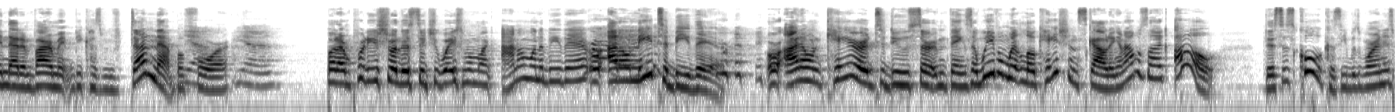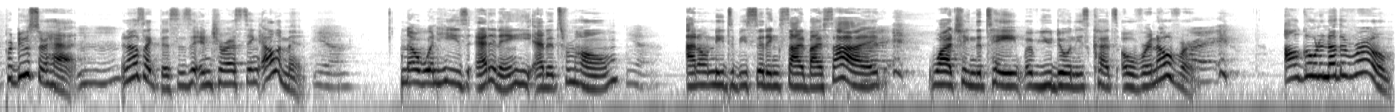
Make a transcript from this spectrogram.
in that environment because we've done that before. Yeah. yeah. But I'm pretty sure this situation where I'm like, I don't want to be there, right. or I don't need to be there, right. or I don't care to do certain things. And we even went location scouting, and I was like, oh, this is cool because he was wearing his producer hat, mm-hmm. and I was like, this is an interesting element. Yeah. No, when he's editing, he edits from home. Yeah. I don't need to be sitting side by side right. watching the tape of you doing these cuts over and over. Right. I'll go in another room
